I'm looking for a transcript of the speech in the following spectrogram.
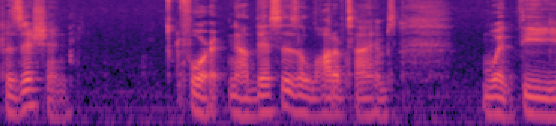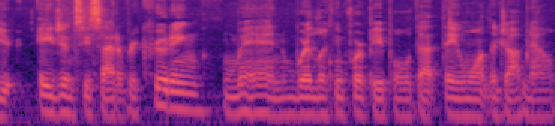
position for it. Now this is a lot of times with the agency side of recruiting when we're looking for people that they want the job now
